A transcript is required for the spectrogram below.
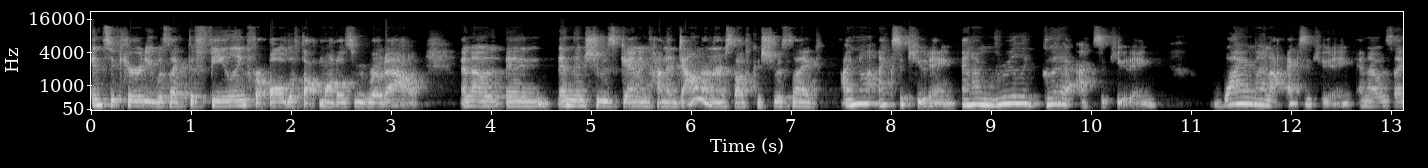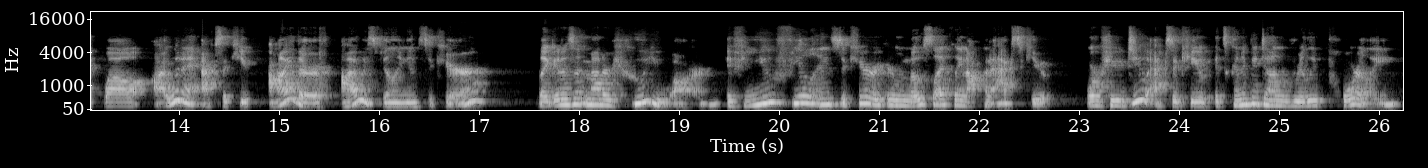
insecurity was like the feeling for all the thought models we wrote out and i and and then she was getting kind of down on herself because she was like i'm not executing and i'm really good at executing why am i not executing? And i was like well i wouldn't execute either if i was feeling insecure. Like it doesn't matter who you are. If you feel insecure you're most likely not going to execute. Or if you do execute it's going to be done really poorly.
